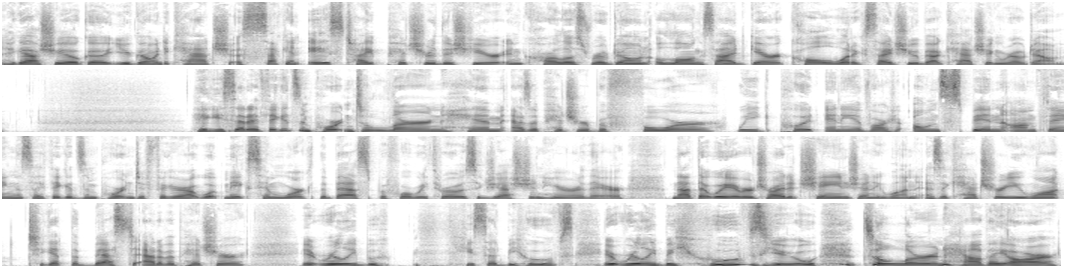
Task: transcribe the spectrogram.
Higashioka, You're going to catch a second ace type pitcher this year in Carlos Rodon alongside Gerrit Cole. What excites you about catching Rodon? Higgy said, I think it's important to learn him as a pitcher before we put any of our own spin on things. I think it's important to figure out what makes him work the best before we throw a suggestion here or there. Not that we ever try to change anyone. As a catcher, you want to get the best out of a pitcher. It really, be- he said, behooves. It really behooves you to learn how they are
